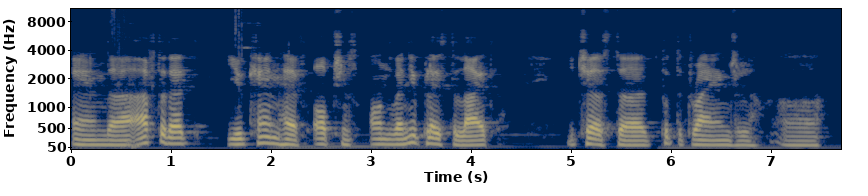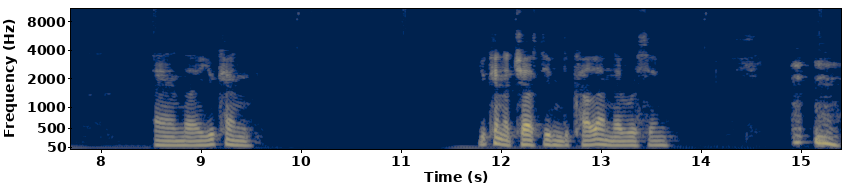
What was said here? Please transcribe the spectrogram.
And uh, after that, you can have options on when you place the light. You just uh, put the triangle uh, and uh, you can you can adjust even the color and everything.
